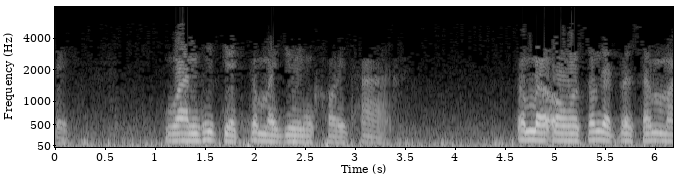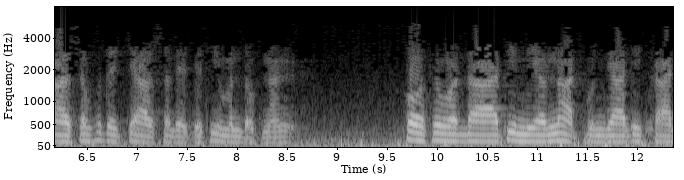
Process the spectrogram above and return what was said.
เด็ก วันที่เจ็ดก็มายืนคอยท่า ก็เมื่อองค์สมเด็จพระสัมมาสัมพุทธเจ้าเสด็จไปที่มันดบนั้นพวกเทวดาที่มีอำนาจบุญญาธิการ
